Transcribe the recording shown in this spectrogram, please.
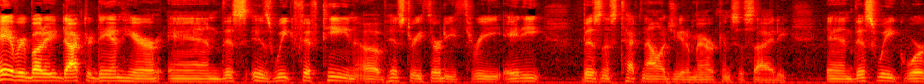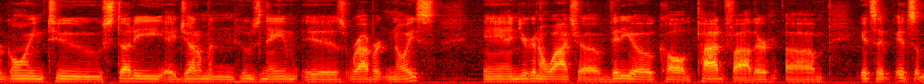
Hey everybody, Dr. Dan here, and this is week 15 of History 3380 Business Technology in American Society. And this week we're going to study a gentleman whose name is Robert Noyce, and you're going to watch a video called Podfather. Um, it's a it's a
